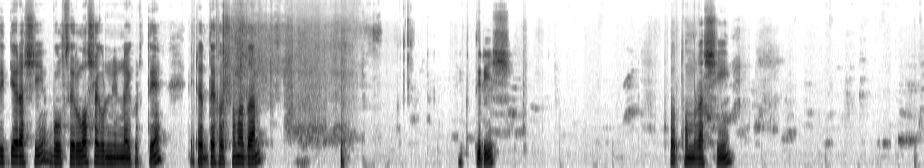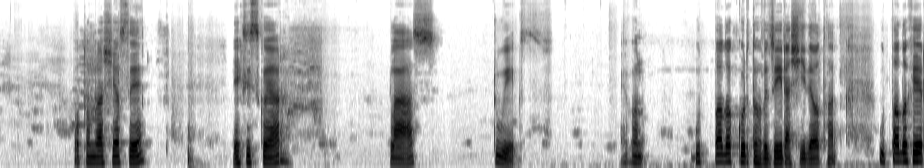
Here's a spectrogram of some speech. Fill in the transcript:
দ্বিতীয় রাশি, বলছে লসাগু নির্ণয় করতে। এটার দেখো সমাধান। একত্রিশ, প্রথম রাশি। প্রথম রাশি আছে x square plus two x. এখন উৎপাদক করতে হবে যে রাশি দেওয়া থাক। উৎপাদকের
